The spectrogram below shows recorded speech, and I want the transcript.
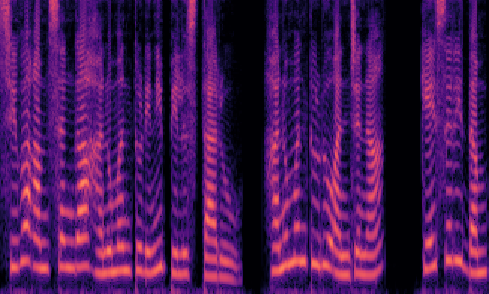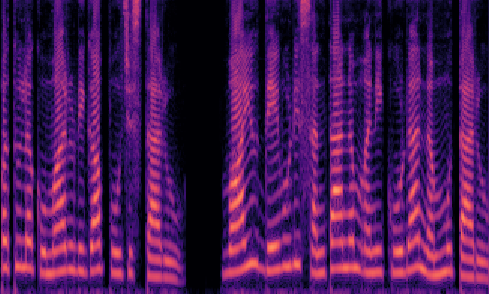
శివ అంశంగా హనుమంతుడిని పిలుస్తారు. హనుమంతుడు అంజనా కేసరి దంపతుల కుమారుడిగా పూజిస్తారు. వాయుదేవుడి సంతానం అని కూడా నమ్ముతారు.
